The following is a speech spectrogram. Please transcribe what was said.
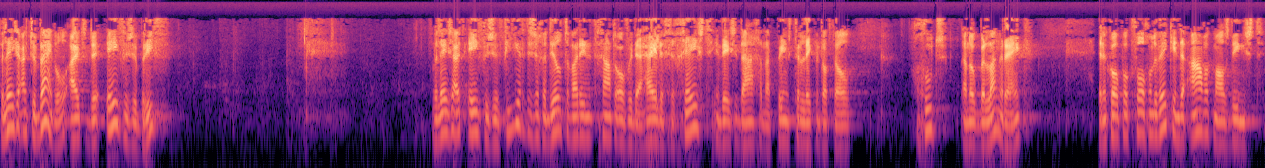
We lezen uit de Bijbel, uit de Efezebrief. We lezen uit Efeze 4. Het is een gedeelte waarin het gaat over de Heilige Geest. In deze dagen na Pinkster leek me dat wel goed en ook belangrijk. En ik hoop ook volgende week in de avondmaalsdienst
